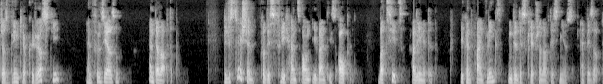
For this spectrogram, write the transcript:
Just bring your curiosity, enthusiasm, and a laptop. Registration for this free hands-on event is open, but seats are limited. You can find links in the description of this news episode.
